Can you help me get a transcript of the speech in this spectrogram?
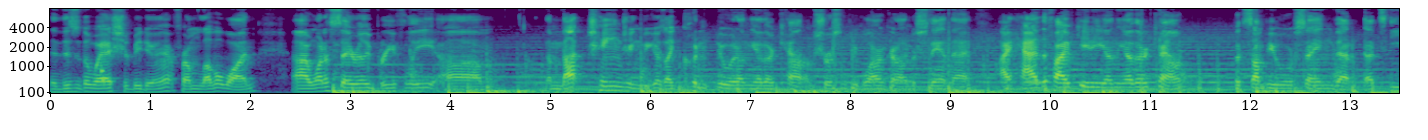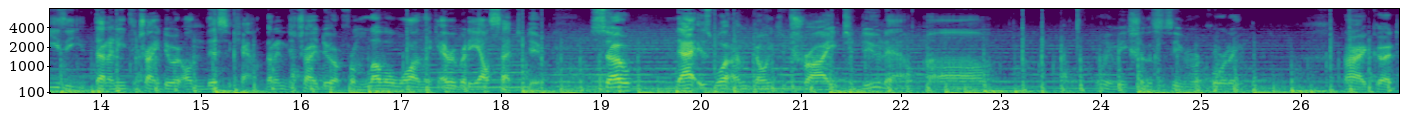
that this is the way I should be doing it from level 1. Uh, I want to say really briefly, um, I'm not changing because I couldn't do it on the other account. I'm sure some people aren't going to understand that. I had the 5KD on the other account, but some people were saying that that's easy, that I need to try and do it on this account, that I need to try and do it from level 1 like everybody else had to do. So, that is what I'm going to try to do now. Um, let me make sure this is even recording. Alright, good.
